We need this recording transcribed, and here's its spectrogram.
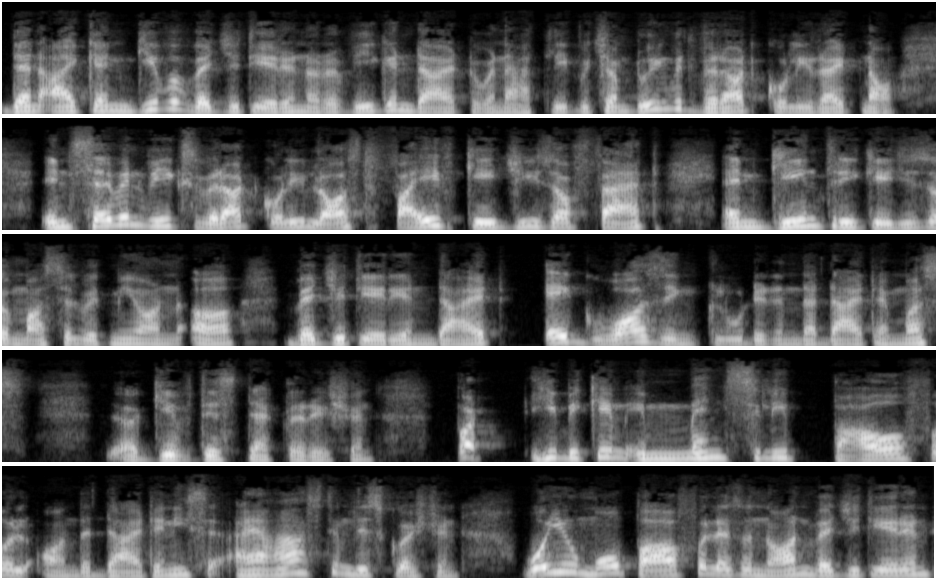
then I can give a vegetarian or a vegan diet to an athlete, which I'm doing with Virat Kohli right now. In seven weeks, Virat Kohli lost five kgs of fat and gained three kgs of muscle with me on a vegetarian diet. Egg was included in the diet. I must uh, give this declaration. But he became immensely powerful on the diet. And he said, I asked him this question Were you more powerful as a non vegetarian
